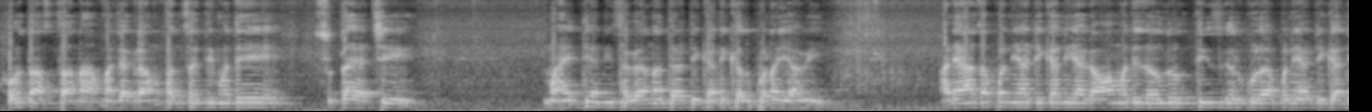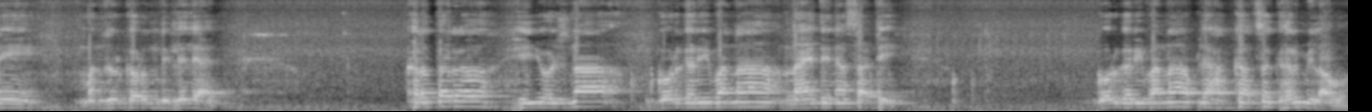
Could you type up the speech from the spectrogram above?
होत असताना माझ्या ग्रामपंचायतीमध्ये सुद्धा याची माहिती आणि सगळ्यांना त्या ठिकाणी कल्पना यावी. आणि आज आपण या ठिकाणी या गावामध्ये जवळजवळ तीस घरकुलं आपण या ठिकाणी मंजूर करून दिलेले आहेत. खरं तर ही योजना गोरगरिबांना न्याय देण्यासाठी गोरगरिबांना आपल्या हक्काचं घर मिळावं.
